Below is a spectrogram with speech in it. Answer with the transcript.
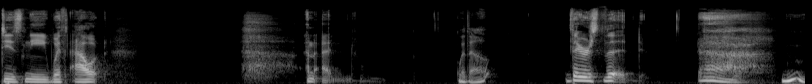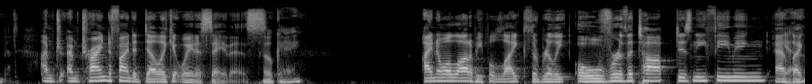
Disney without. And I, Without? There's the. I'm tr- I'm trying to find a delicate way to say this. Okay. I know a lot of people like the really over the top Disney theming at Yeah. like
